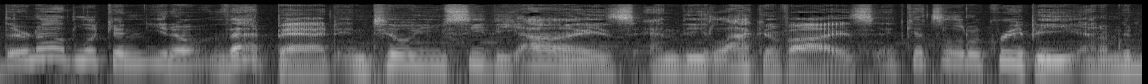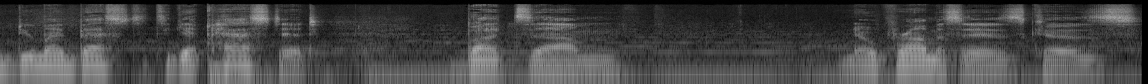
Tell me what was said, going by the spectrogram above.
they're not looking, you know, that bad until you see the eyes and the lack of eyes. It gets a little creepy, and I'm going to do my best to get past it. But, um, no promises, because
